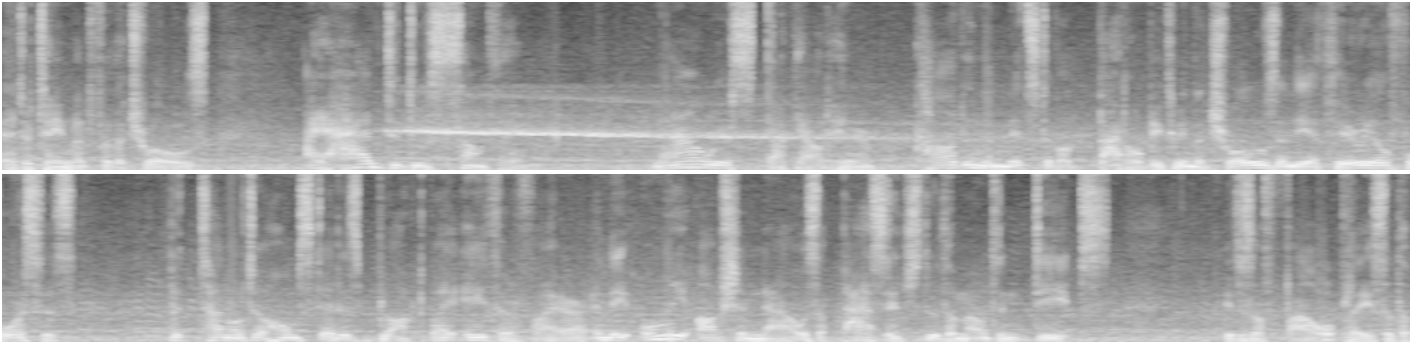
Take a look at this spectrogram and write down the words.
entertainment for the trolls. I had to do something. Now we're stuck out here, caught in the midst of a battle between the trolls and the ethereal forces. The tunnel to Homestead is blocked by aether fire, and the only option now is a passage through the mountain deeps. It is a foul place at the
